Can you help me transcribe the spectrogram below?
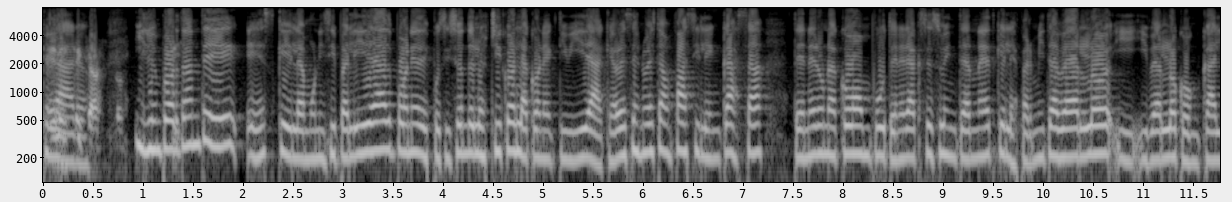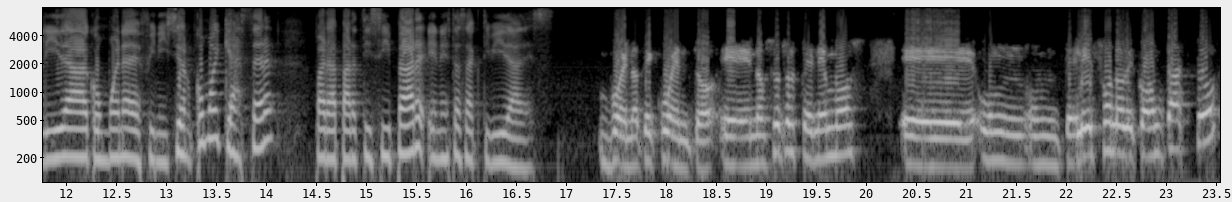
en este caso. Y lo importante es que la municipalidad pone a disposición de los chicos la conectividad, que a veces no es tan fácil en casa tener una compu, tener acceso a internet que les permita verlo y, verlo con calidad, con buena definición. ¿Cómo hay que hacer para participar en estas actividades? Bueno, te cuento. Eh, nosotros tenemos eh, un, un teléfono de contacto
